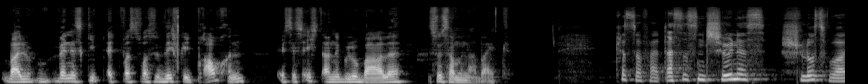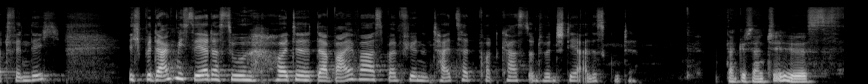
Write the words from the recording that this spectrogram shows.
Weil wenn es gibt etwas, was wir wirklich brauchen, es ist echt eine globale Zusammenarbeit. Christopher, das ist ein schönes Schlusswort, finde ich. Ich bedanke mich sehr, dass du heute dabei warst beim führenden Teilzeit-Podcast und wünsche dir alles Gute. Dankeschön. Tschüss.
